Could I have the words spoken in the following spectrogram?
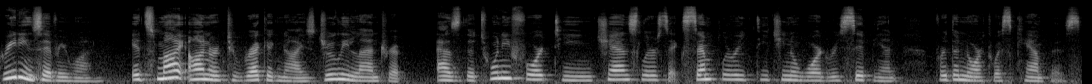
Greetings, everyone. It's my honor to recognize Julie Lantrip as the 2014 Chancellor's Exemplary Teaching Award recipient for the Northwest Campus.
